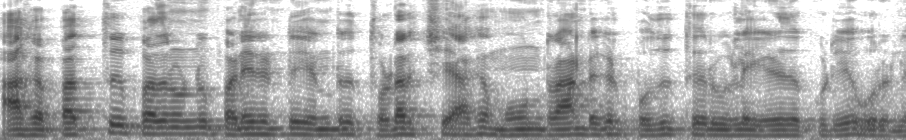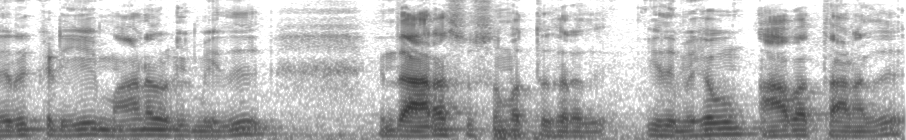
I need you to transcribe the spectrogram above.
ஆக பத்து பதினொன்று பன்னிரெண்டு என்று தொடர்ச்சியாக மூன்றாண்டுகள் பொதுத் தேர்வுகளை எழுதக்கூடிய ஒரு நெருக்கடியை மாணவர்கள் மீது இந்த அரசு சுமத்துகிறது. இது மிகவும் ஆபத்தானது.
